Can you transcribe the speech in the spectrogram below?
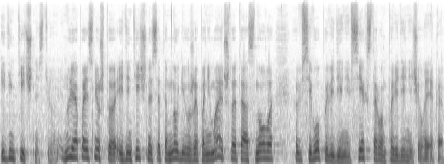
идентичностью. Ну, я поясню, что идентичность, это многие уже понимают, что это основа всего поведения, всех сторон поведения человека.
